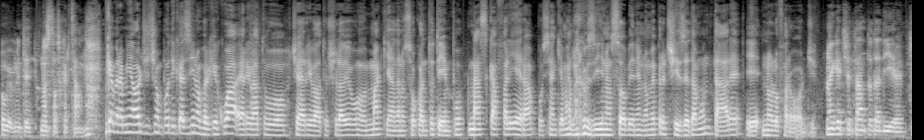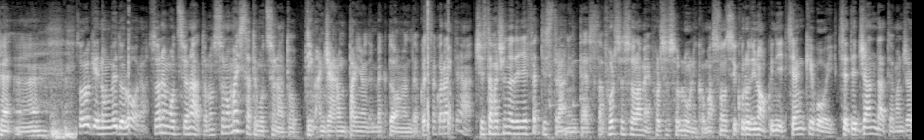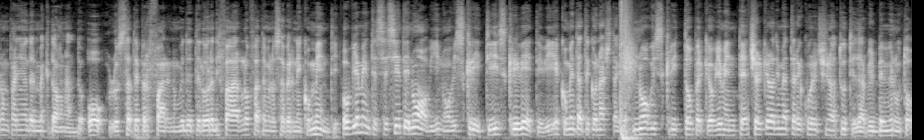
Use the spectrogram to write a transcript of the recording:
Ovviamente non sto scherzando. In camera mia oggi c'è un po' di casino perché qua è arrivato Cioè è arrivato, ce l'avevo in macchina da non so quanto tempo. Una scaffaliera, possiamo chiamarla così Non so bene il nome preciso, è da montare E non lo farò oggi. Non è che c'è tanto da dire Cioè, eh... Solo che non vedo l'ora. Sono emozionato, non sono mai stato emozionato Di mangiare un panino del McDonald's. Questa quarantena ci sta facendo degli effetti strani in testa. Forse solo a me, forse sono l'unico Ma sono sicuro di no. Quindi se anche voi siete già andati a mangiare un panino del McDonald's O lo state per fare non vedete l'ora di farlo fatemelo sapere nei commenti. Ovviamente se siete nuovi, nuovi iscritti iscrivetevi e commentate con hashtag nuovo iscritto perché ovviamente cercherò di mettere il cuoricino a tutti e darvi il benvenuto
